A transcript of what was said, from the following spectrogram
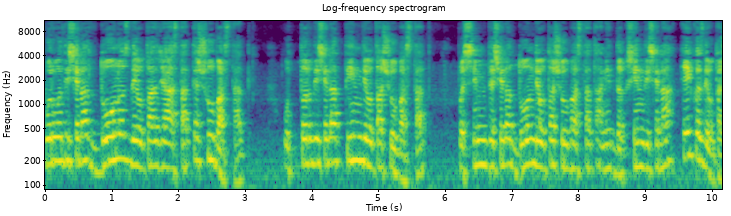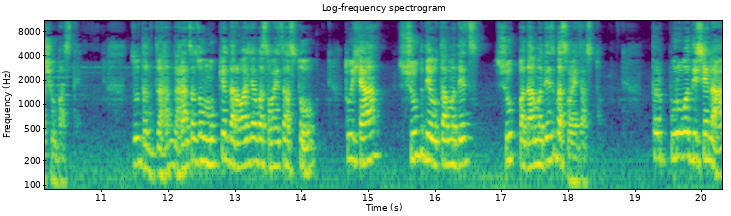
पूर्व दिशेला दोनच देवता ज्या असतात त्या शुभ असतात. उत्तर दिशेला तीन देवता शुभ असतात पश्चिम दिशेला दोन देवता शुभ असतात आणि दक्षिण दिशेला एकच देवता शुभ असते. जो घराचा जो मुख्य दरवाजा बसवायचा असतो तो ह्या शुभ देवतामध्येच शुभ पदामध्येच बसवायचा असतो. तर पूर्व दिशेला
